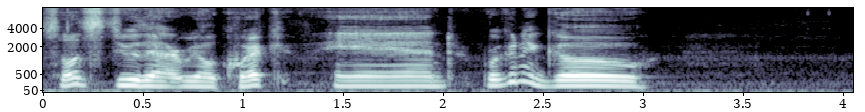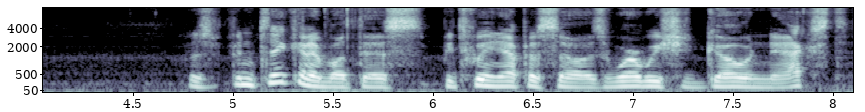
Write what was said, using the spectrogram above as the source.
so let's do that real quick. And we're going to go I've been thinking about this between episodes where we should go next.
